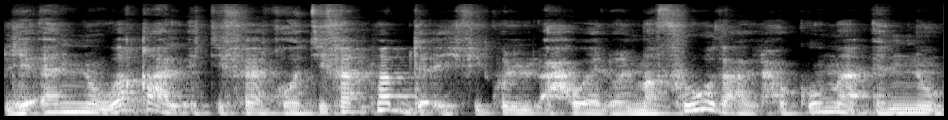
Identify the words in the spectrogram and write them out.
لأنه وقع الاتفاق هو اتفاق مبدئي في كل الأحوال والمفروض على الحكومة أنه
